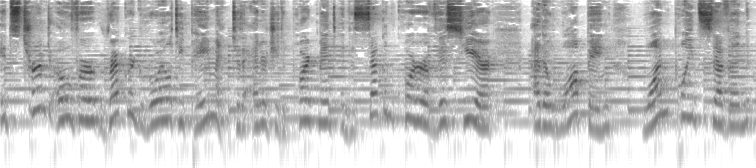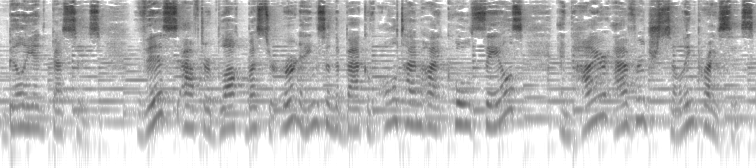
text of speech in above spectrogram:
it's turned over record royalty payment to the Energy Department in the second quarter of this year at a whopping 1.7 billion pesos. This after blockbuster earnings on the back of all-time high coal sales and higher average selling prices.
